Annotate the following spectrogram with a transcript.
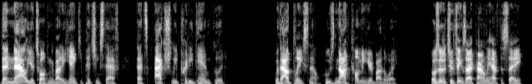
then now you're talking about a Yankee pitching staff that's actually pretty damn good without Blake Snell, who's not coming here, by the way. Those are the two things I apparently have to say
